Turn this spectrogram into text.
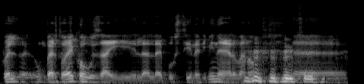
quel, Umberto Eco usa i, le, le, bustine di Minerva, no? eh,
